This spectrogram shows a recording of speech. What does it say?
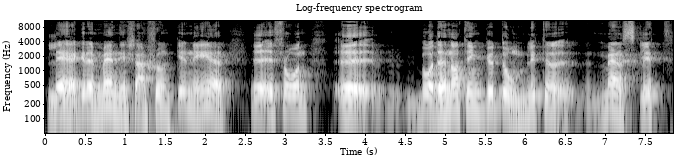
lägre. Människan sjunker ner eh, från eh, både någonting gudomligt till mänskligt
